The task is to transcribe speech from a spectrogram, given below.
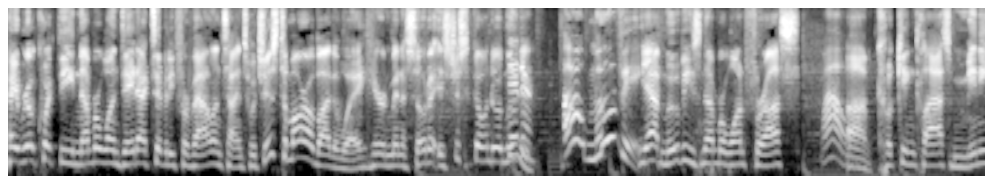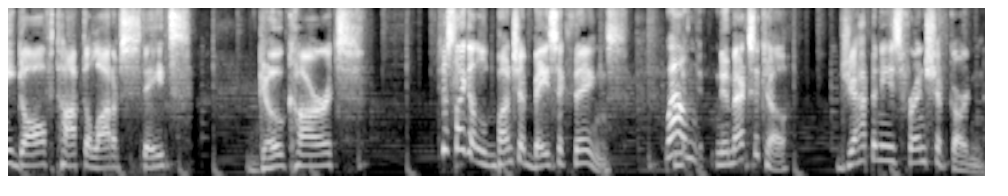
Hey, real quick, the number one date activity for Valentine's, which is tomorrow, by the way, here in Minnesota, is just going to a movie. Dinner. Oh, movie. Yeah, movies number one for us. Wow. Um, cooking class, mini golf topped a lot of states, go karts, just like a bunch of basic things. Well, New Mexico, Japanese friendship garden.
